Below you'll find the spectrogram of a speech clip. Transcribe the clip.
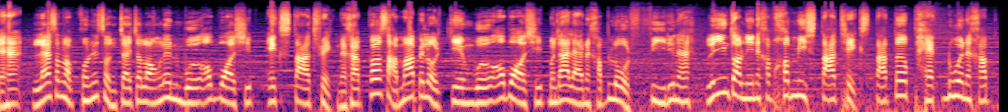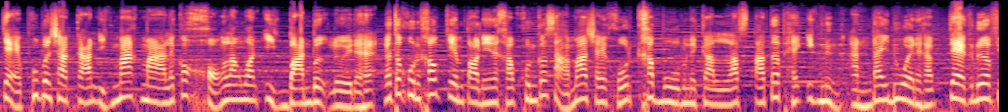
นะฮะและสำหรับคนที่สนใจจะลองเล่น World of Warship X Star Trek นะครับก็สามารถไปโหลดเกม World of Warship มาได้แล้วนะครับโหลดฟรีด้วยนะและยิ่งตอนนี้นะครับเขามี Star Trek Starter Pack ด้วยนะครับแจกผู้บัญชาการอีกมากมาย แล้วก็ของรางวัลอีกบานเบอะเลยนะฮะและถ้าคุณเข้าเกมตอนนี้นะครับคุณก็สามารถใช้โค้ดคาบูมในการรับ Starter Pack อีก 1 อันได้ด้วยนะครับแจกเรือฟ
